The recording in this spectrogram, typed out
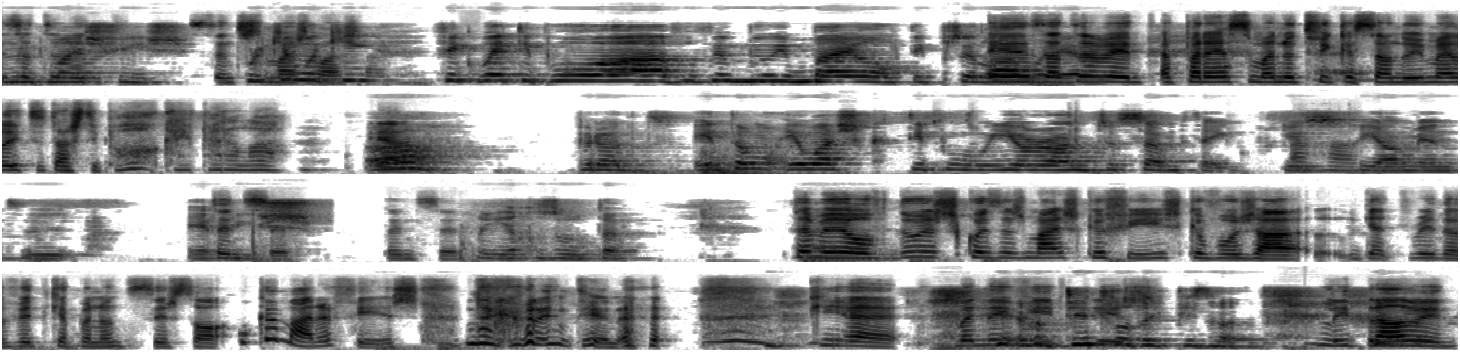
muito mais exatamente. fixe. Sentes-te Porque mais eu aqui fico é tipo, ah, vou ver o meu e-mail, tipo, sei lá. Exatamente, aparece uma notificação do e-mail e tu estás tipo, "Oh, ok, para lá. Yeah. Ah, pronto. Então eu acho que tipo, you're on to something, porque isso Aham. realmente é Tem de fixe. Tem de ser. E resulta. Também Ah. houve duas coisas mais que eu fiz que eu vou já get rid of it, que é para não ser só o Camara fez na quarentena. Que é, mandei É o título do episódio. literalmente,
